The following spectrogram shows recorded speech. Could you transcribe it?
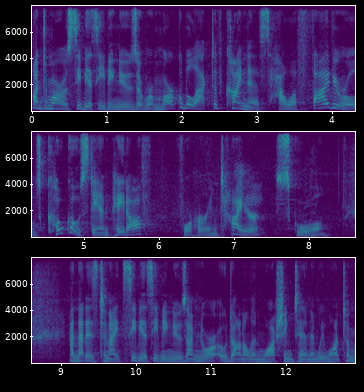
On tomorrow's CBS Evening News, a remarkable act of kindness how a five year old's cocoa stand paid off for her entire school. And that is tonight's CBS Evening News. I'm Norah O'Donnell in Washington, and we want to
